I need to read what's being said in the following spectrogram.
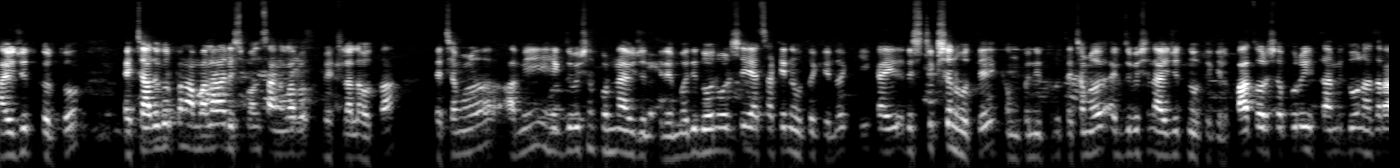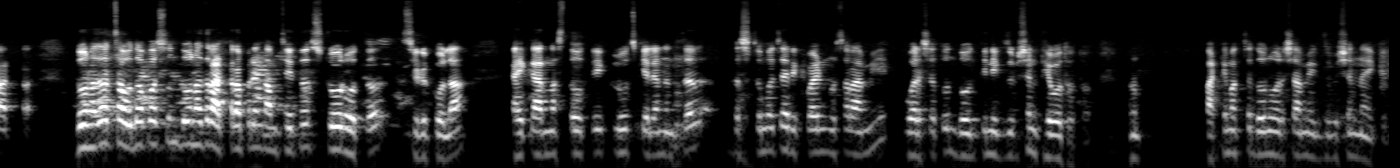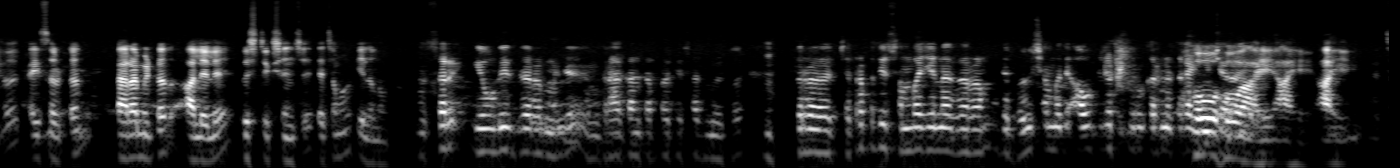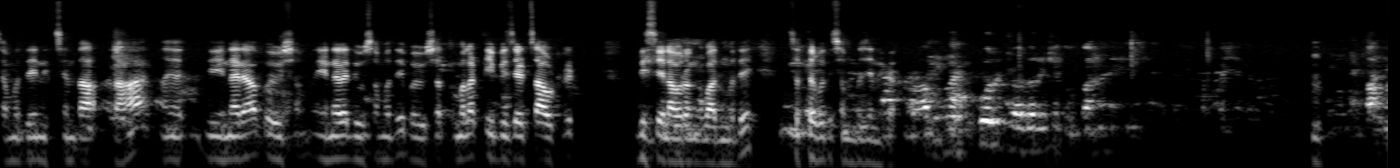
आयोजित करतो. याच्या अगोदर पण आम्हाला रिस्पॉन्स चांगला भेटलेला होता. त्याच्यामुळं आम्ही हे एक्झिबिशन पुन्हा आयोजित केले मध्ये दोन वर्ष यासाठी नव्हतं केलं की काही रिस्ट्रिक्शन होते कंपनी थ्रू त्याच्यामुळं एक्झिबिशन आयोजित नव्हतं केलं. पाच वर्षापूर्वी इथं आम्ही दोन हजार अठरा दोन हजार चौदा पासून दोन हजार अठरा पर्यंत आमच्या इथं स्टोर होतं सिडकोला काही कारणास्तव ते क्लोज केल्यानंतर कस्टमरच्या रिक्वायरमेंटनुसार आम्ही वर्षातून दोन तीन एक्झिबिशन ठेवत होतो. पण पाठीमागच्या दोन वर्ष आम्ही एक्झिबिशन नाही केलं. काही सर्टन पॅरामीटर आलेले रिस्ट्रिक्शनचे त्याच्यामुळे केलं नव्हतं. सर एवढी जर म्हणजे ग्राहकांचा प्रतिसाद मिळतोय हं. तर छत्रपती संभाजीनगरमध्ये भविष्यामध्ये आउटलेट सुरू करण्याचा काही हो विचार हो आहे आहे आहे त्याच्यामध्ये निश्चिंत राहा. येणाऱ्या भविष्या येणाऱ्या दिवसामध्ये भविष्यात तुम्हाला टी बी झेडचा आउटलेट दिसेल औरंगाबादमध्ये छत्रपती संभाजीनगर. भरपूर ज्वेलरीचे दुकान आहे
